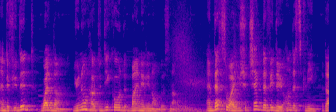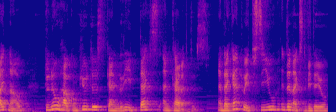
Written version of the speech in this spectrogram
And if you did, well done, you know how to decode binary numbers now. And that's why you should check the video on the screen right now to know how computers can read text and characters. And I can't wait to see you in the next video.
